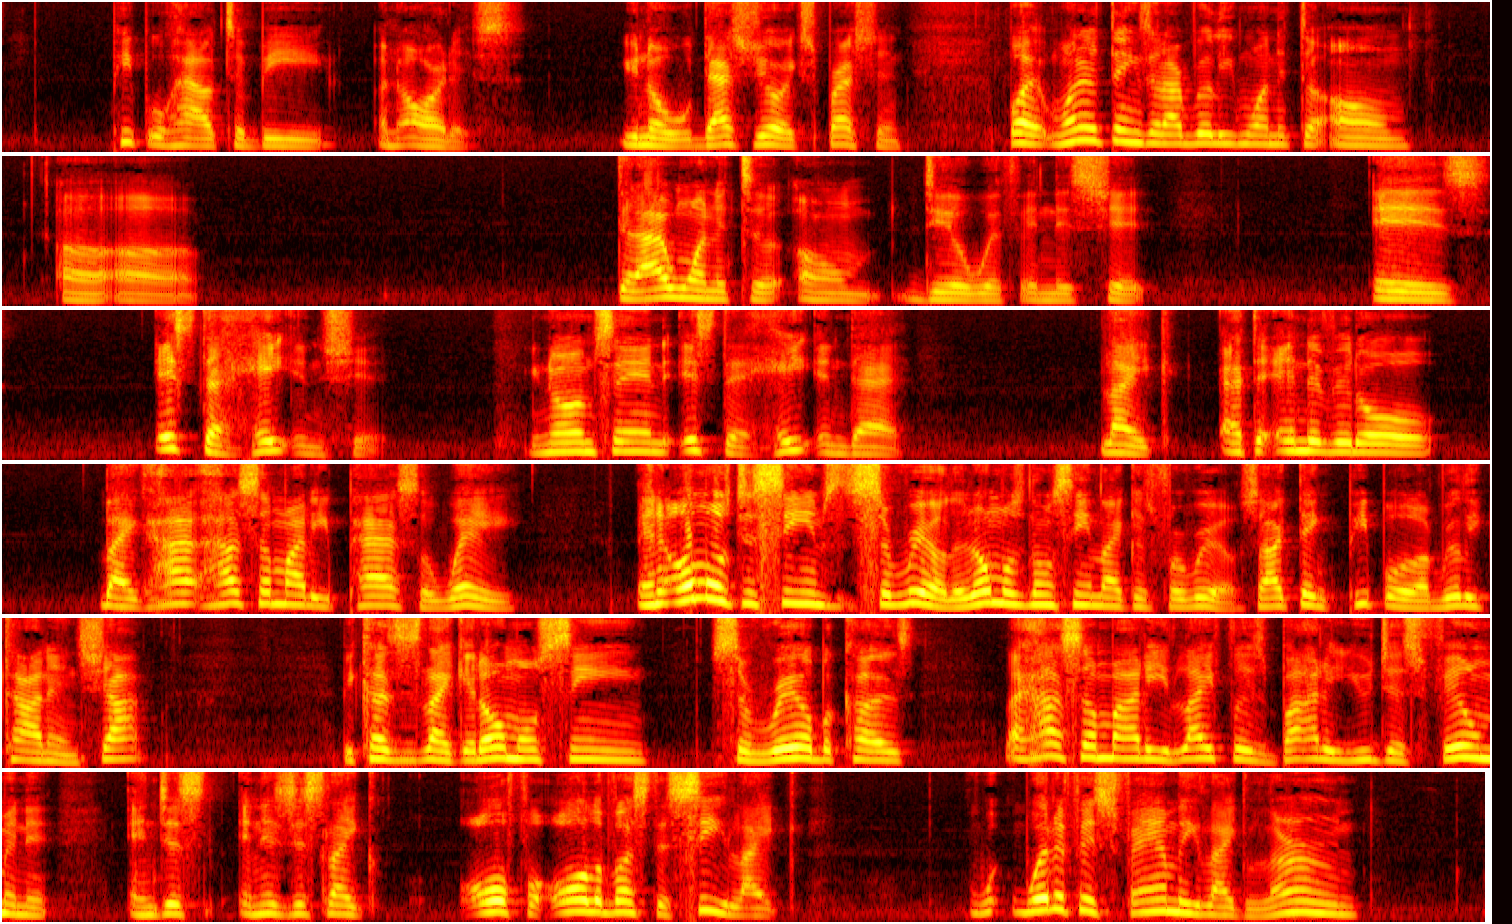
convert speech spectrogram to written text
people how to be an artist. You know, that's your expression. But one of the things that I really wanted to um uh uh that I wanted to um deal with in this shit is it's the hating shit. You know what I'm saying? It's the hating that like at the end of it all, like how how somebody passed away and it almost just seems surreal. It almost don't seem like it's for real. So I think people are really kind of in shock because it's like it almost seemed surreal because like how somebody lifeless body you just filming it and just and it's just like all for all of us to see. Like, wh- what if his family like learned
